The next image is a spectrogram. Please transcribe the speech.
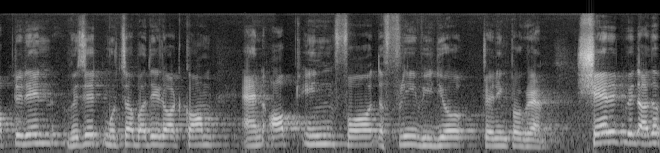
opted in visit murtazabadri.com and opt in for the free video training program. Share it with other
